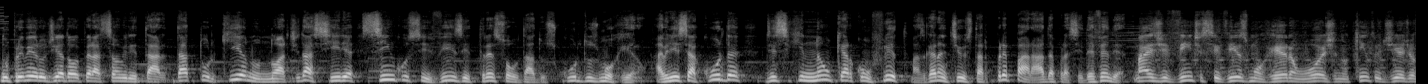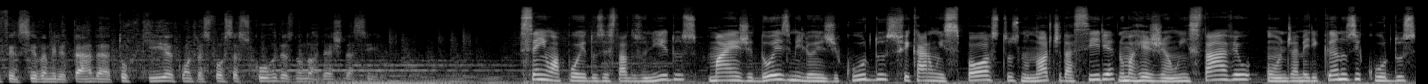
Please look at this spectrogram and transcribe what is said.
No primeiro dia da operação militar da Turquia no norte da Síria, cinco civis e três soldados curdos morreram. A milícia curda disse que não quer conflito, mas garantiu estar preparada para se defender. Mais de 20 civis morreram hoje no quinto dia de ofensiva militar da Turquia contra as forças curdas no nordeste da Síria. Sem o apoio dos Estados Unidos, mais de 2 milhões de curdos ficaram expostos no norte da Síria, numa região instável onde americanos e curdos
